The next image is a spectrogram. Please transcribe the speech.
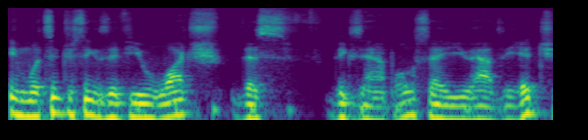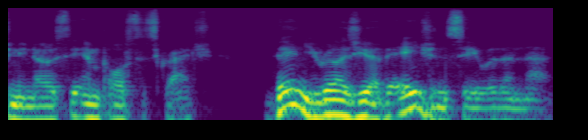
And what's interesting is if you watch this example, say you have the itch and you notice the impulse to scratch, then you realize you have agency within that.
